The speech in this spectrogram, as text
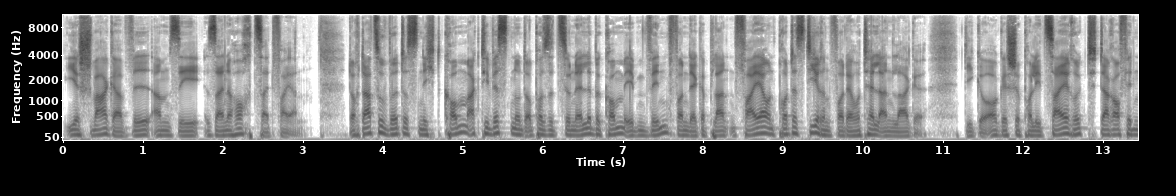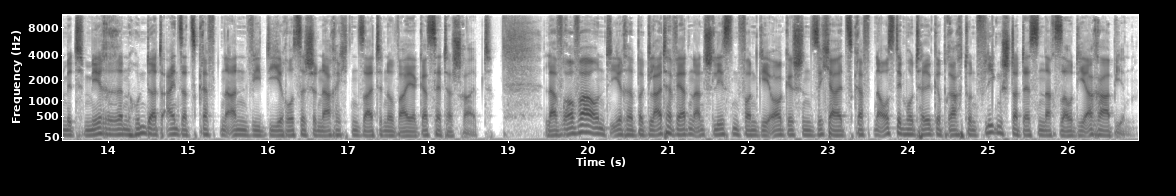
Ihr Schwager will am See seine Hochzeit feiern. Doch dazu wird es nicht kommen. Aktivisten und Oppositionelle bekommen eben Wind von der geplanten Feier und protestieren vor der Hotelanlage. Die georgische Polizei rückt daraufhin mit mehreren hundert Einsatzkräften an, wie die russische Nachrichtenseite Novaya Gazeta schreibt. Lavrova und ihre Begleiter werden anschließend von georgischen Sicherheitskräften aus dem Hotel gebracht und fliegen stattdessen nach Saudi-Arabien.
